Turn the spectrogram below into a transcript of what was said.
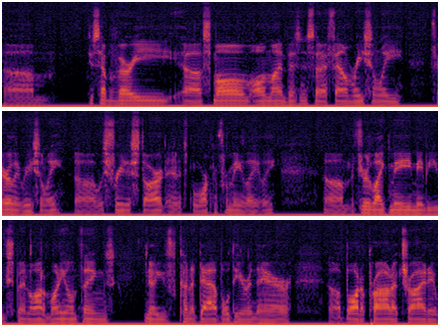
Um, just have a very uh, small online business that I found recently, fairly recently. Uh, was free to start and it's been working for me lately. Um, if you're like me, maybe you've spent a lot of money on things. You know, you've kind of dabbled here and there, uh, bought a product, tried it,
